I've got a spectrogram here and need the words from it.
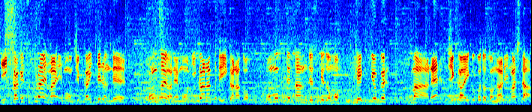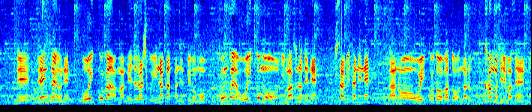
1ヶ月くらい前にもう実家行ってるんで今回はねもう行かなくていいかなと思ってたんですけども結局まあね実家行くこととなりました。で前回はね甥っ子が、まあ、珍しくいなかったんですけども今回は甥っ子もいますのでね久々にねあの甥っ子動画となるかもしれません。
